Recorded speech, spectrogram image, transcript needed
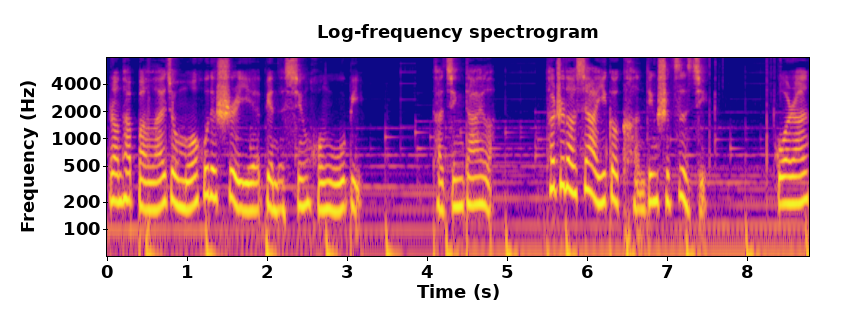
让他本来就模糊的视野变得猩红无比。他惊呆了，他知道下一个肯定是自己。果然，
